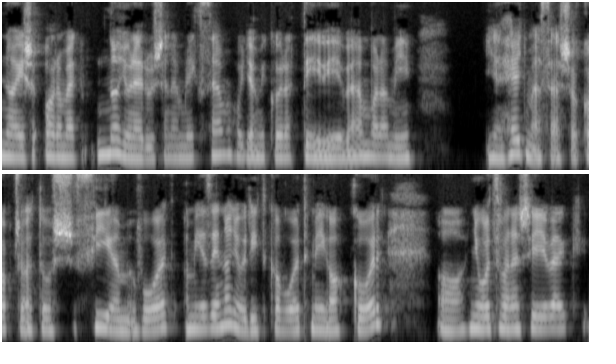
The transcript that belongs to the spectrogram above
Na és arra meg nagyon erősen emlékszem, hogy amikor a tévében valami ilyen hegymászással kapcsolatos film volt, ami azért nagyon ritka volt még akkor, a 80-as évek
